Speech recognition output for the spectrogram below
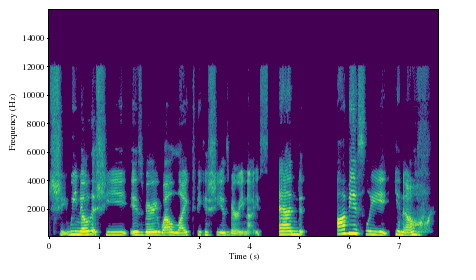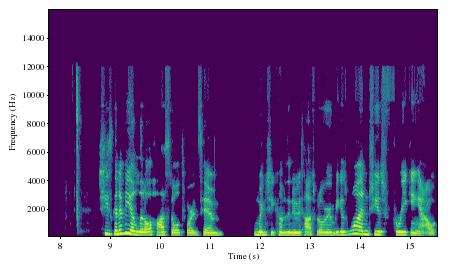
she we know that she is very well liked because she is very nice. And obviously, you know, she's going to be a little hostile towards him when she comes into his hospital room because one, she is freaking out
